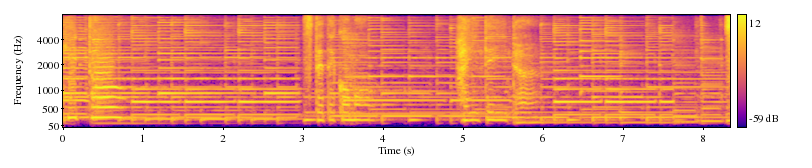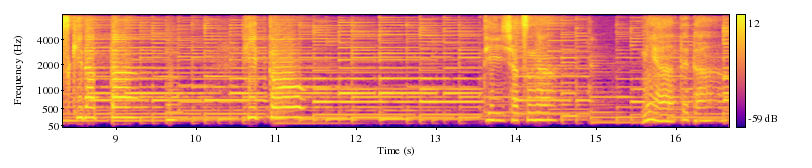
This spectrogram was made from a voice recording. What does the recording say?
人。捨ててこも履いていた。好きだった人。T シャツが似合ってた。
